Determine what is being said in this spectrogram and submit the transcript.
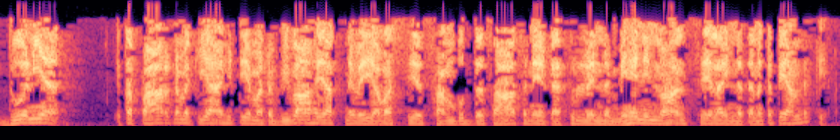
දුවණිය එකපාරටම කියා හිටියේ මට විවාහයක් නෙවෙයි අවශ්‍ය සම්බුද්ධ ශාසනයට ඇතුල් වෙන්න මෙහෙණින් වහන්සේලා ඉන්න තැනකට යන්න කියලා.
